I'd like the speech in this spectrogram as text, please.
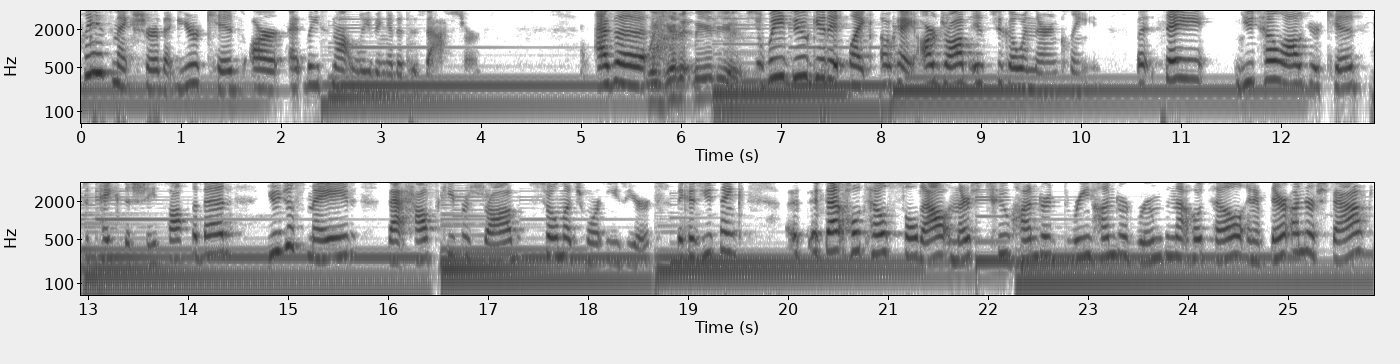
Please make sure that your kids are at least not leaving it a disaster. As a we get it being used. we do get it like okay our job is to go in there and clean but say you tell all your kids to take the sheets off the bed you just made that housekeeper's job so much more easier because you think if that hotel's sold out and there's 200 300 rooms in that hotel and if they're understaffed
